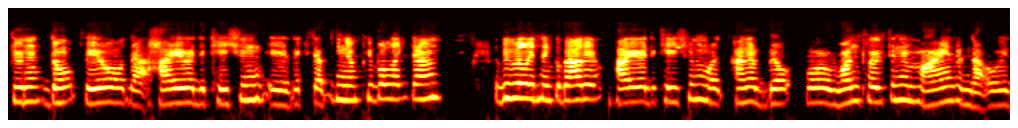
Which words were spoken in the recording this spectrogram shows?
Students don't feel that higher education is accepting of people like them. If you really think about it, higher education was kind of built for one person in mind, and that was,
